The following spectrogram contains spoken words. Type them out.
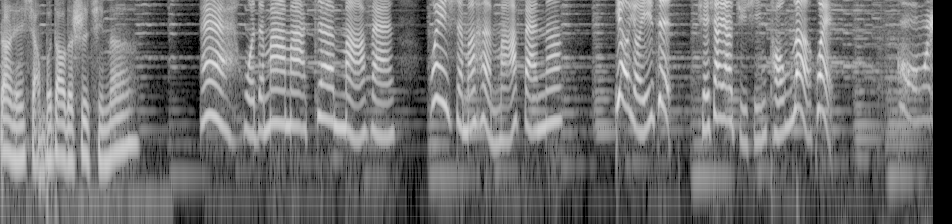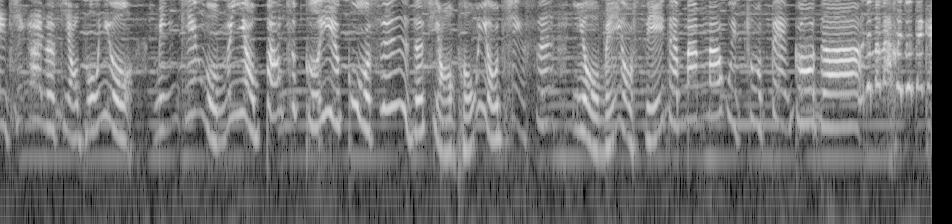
让人想不到的事情呢？哎，我的妈妈真麻烦。为什么很麻烦呢？又有一次，学校要举行同乐会。各位亲爱的小朋友。明天我们要帮这个月过生日的小朋友庆生，有没有谁的妈妈会做蛋糕的？我的妈妈会做蛋糕，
